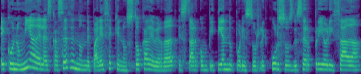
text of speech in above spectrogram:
economía de la escasez en donde parece que nos toca de verdad estar compitiendo por estos recursos, de ser priorizada,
